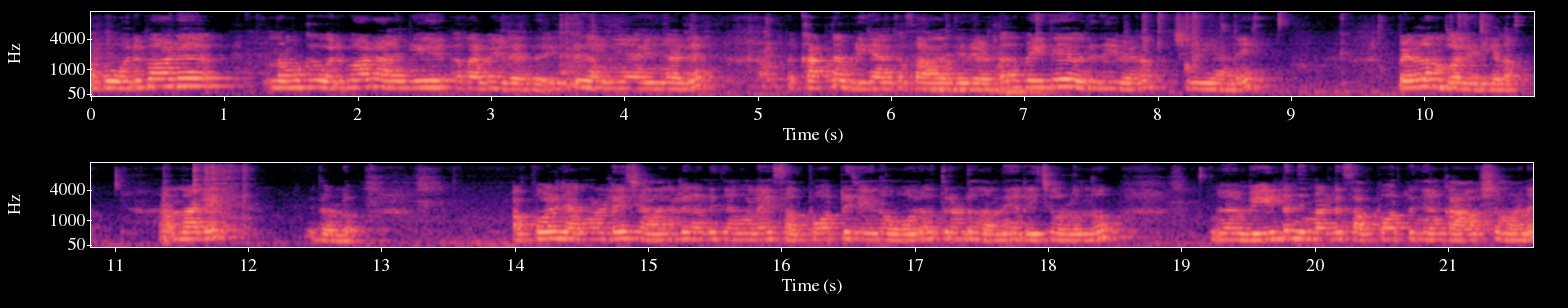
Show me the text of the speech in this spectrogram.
അപ്പോൾ ഒരുപാട് നമുക്ക് ഒരുപാടാണെങ്കിൽ റവ ഇടരുത്. ഇട്ട് കഴിഞ്ഞ് കഴിഞ്ഞാൽ കട്ട പിടിക്കാനൊക്കെ സാധ്യതയുണ്ട്. അപ്പോൾ ഇതേ ഒരു രീതി വേണം ചെയ്യാനേ. വെള്ളം പോലെ ഇരിക്കണം. എന്നാലേ ഇതുള്ളൂ. അപ്പോൾ ഞങ്ങളുടെ ചാനൽ കണ്ട് ഞങ്ങളെ സപ്പോർട്ട് ചെയ്യുന്ന ഓരോരുത്തരോടും നന്ദി അറിയിച്ചുകൊള്ളുന്നു. വീണ്ടും നിങ്ങളുടെ സപ്പോർട്ട് ഞങ്ങൾക്ക് ആവശ്യമാണ്.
